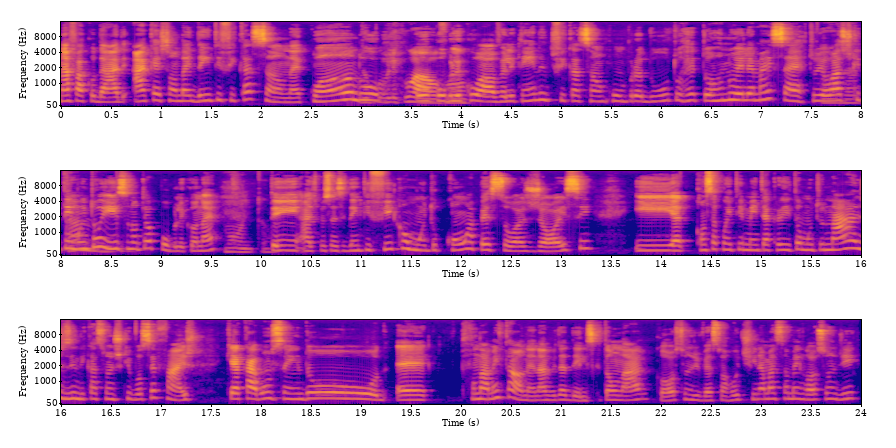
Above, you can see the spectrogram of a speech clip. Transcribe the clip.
Na faculdade, a questão da identificação, né? Quando Do o público-alvo. público-alvo ele tem identificação com o produto, o retorno ele é mais certo. E eu acho que tem muito Exatamente. isso no teu público, né? Muito. tem as pessoas se identificam muito com a pessoa Joyce e, eh, consequentemente, acreditam muito nas indicações que você faz, que acabam sendo é, fundamental, né, na vida deles, que estão lá, gostam de ver a sua rotina, mas também gostam de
